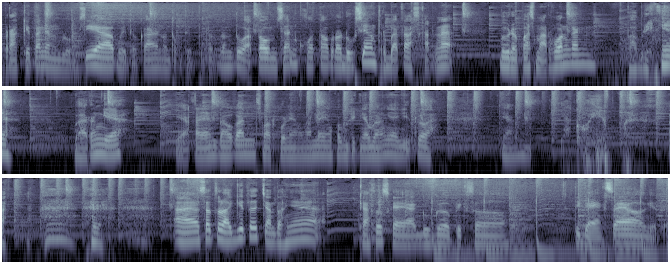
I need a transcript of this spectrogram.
perakitan yang belum siap gitu kan untuk tipe tertentu. Atau misalnya kuota produksi yang terbatas karena beberapa smartphone kan pabriknya bareng ya. Ya kalian tahu kan smartphone yang mana yang pabriknya barengnya gitulah. Yang ya goib. Uh, satu lagi tuh contohnya kasus kayak Google Pixel 3 XL gitu.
